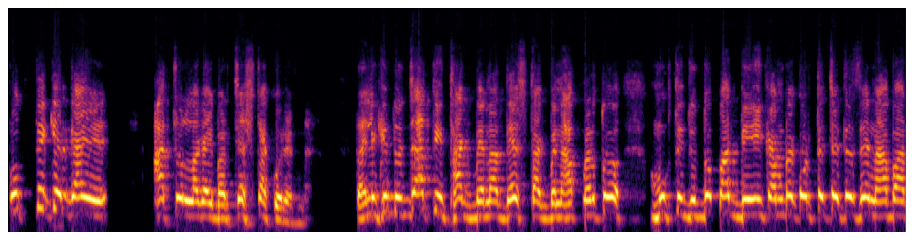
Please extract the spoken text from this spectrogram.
প্রত্যেকের গায়ে আচল লাগাইবার চেষ্টা করেন না। তাইলে কিন্তু জাতি থাকবে না, দেশ থাকবে না। আপনারা তো মুক্তিযুদ্ধ বাদ দিয়ে এই কামটা করতে চাইতেছেন, আবার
